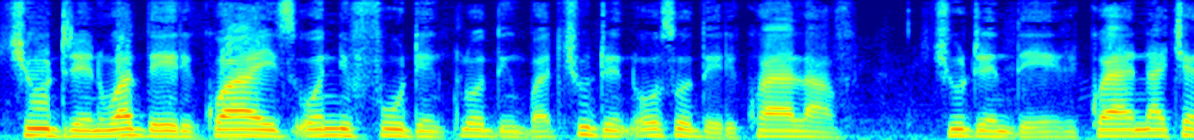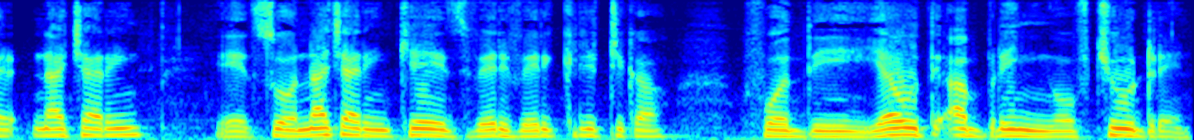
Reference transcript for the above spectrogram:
children what they require is only food and clothing, but children also they require love. Children they require nurture, nurturing. Uh, so nurturing care is very very critical for the healthy upbringing of children.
